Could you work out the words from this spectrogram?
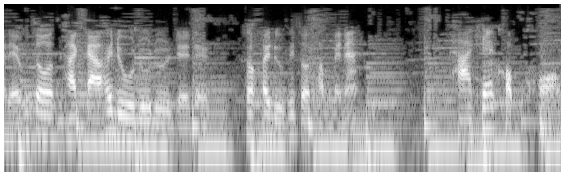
เดี๋ยวพี่โตทากาวให้ดูดูดูเดี๋ยวเดี๋ยวค่อยๆดูพี่โตทำไปนะ ทาแค่ขอบขอบ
